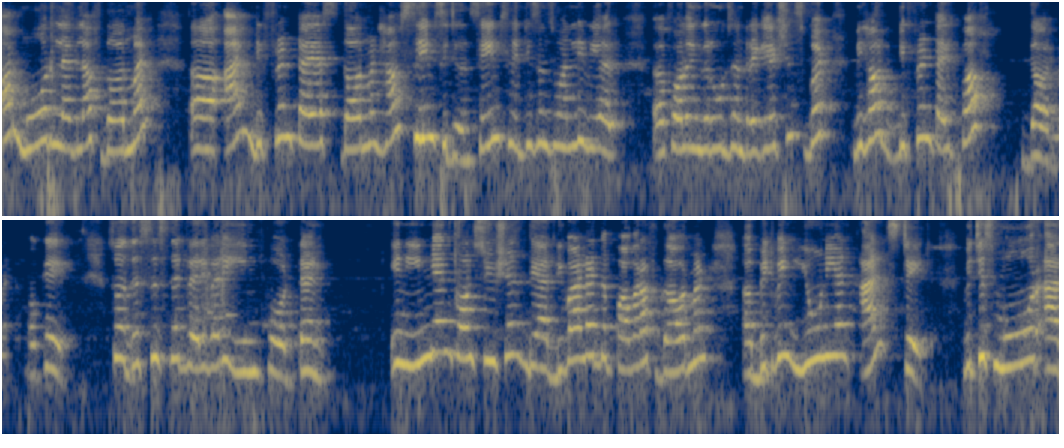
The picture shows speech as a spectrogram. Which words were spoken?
or more level of government uh, and different tiers government have same citizens. Same citizens only we are uh, following the rules and regulations but we have different type of government. Okay. So this is that very very important. In Indian constitution they are divided the power of government uh, between union and state which is more or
